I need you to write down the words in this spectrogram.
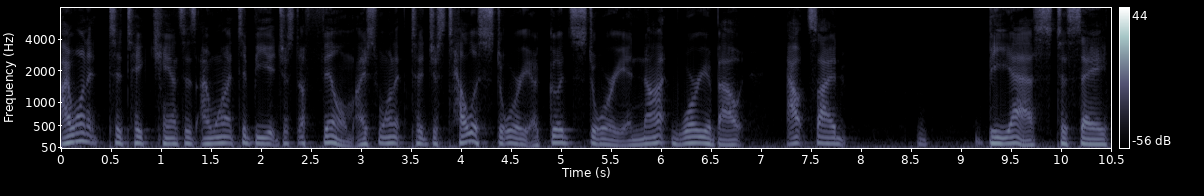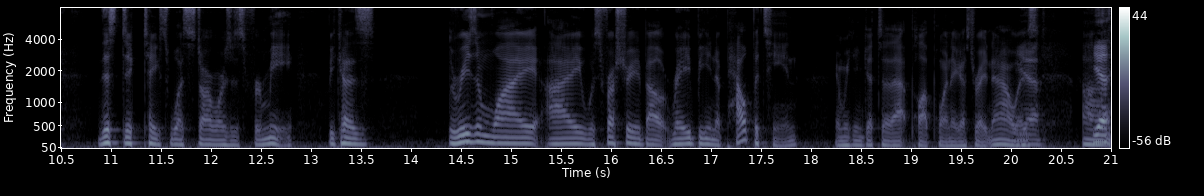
i want it to take chances i want it to be just a film i just want it to just tell a story a good story and not worry about outside bs to say this dictates what star wars is for me because the reason why i was frustrated about rey being a palpatine and we can get to that plot point i guess right now is Yeah. Yeah,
